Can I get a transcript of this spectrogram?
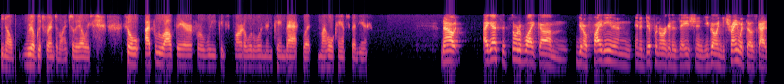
you know, real good friends of mine. So they always. So I flew out there for a week and sparred a little, and then came back. But my whole camp's been here. Now, I guess it's sort of like um, you know, fighting in in a different organization. You go and you train with those guys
